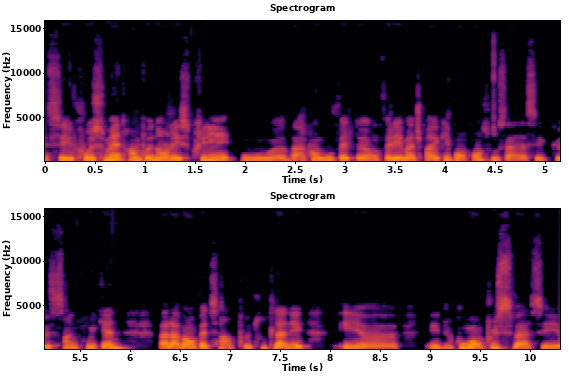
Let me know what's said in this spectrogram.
c'est faut se mettre un peu dans l'esprit où euh, bah quand vous faites on fait les matchs par équipe en France où ça c'est que cinq week-ends bah là-bas en fait c'est un peu toute l'année et euh, et du coup en plus bah c'est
